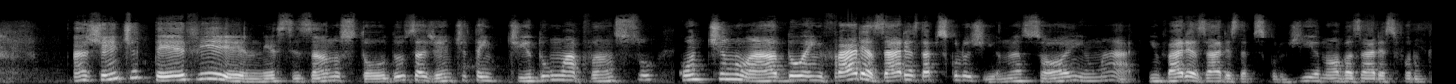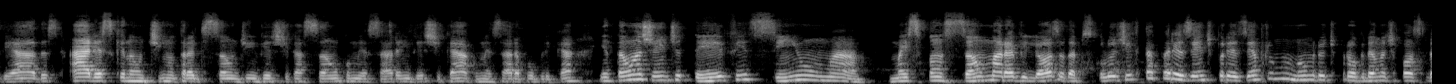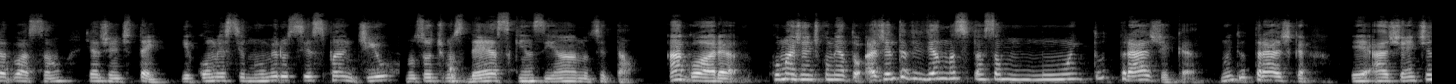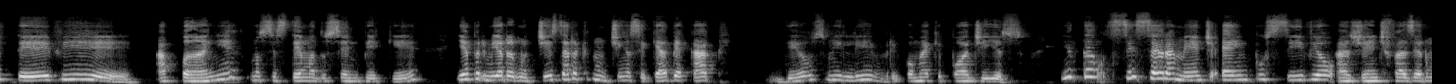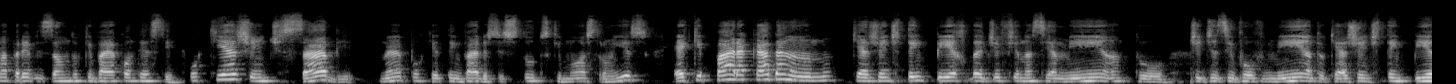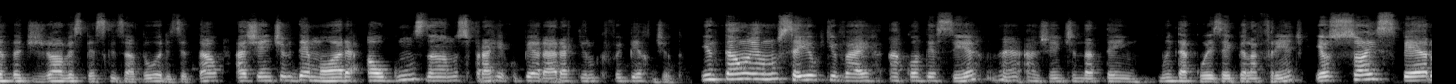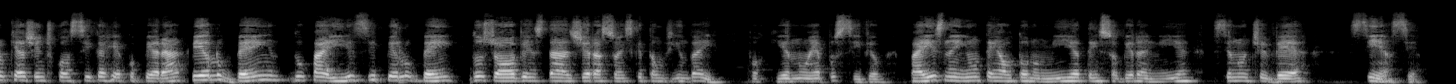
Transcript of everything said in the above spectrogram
a gente teve, nesses anos todos, a gente tem tido um avanço continuado em várias áreas da psicologia, não é só em uma área. Em várias áreas da psicologia, novas áreas foram criadas, áreas que não tinham tradição de investigação começaram a investigar, começaram a publicar. Então, a gente teve, sim, uma uma expansão maravilhosa da psicologia que está presente, por exemplo, no número de programas de pós-graduação que a gente tem, e como esse número se expandiu nos últimos 10, 15 anos e tal. Agora, como a gente comentou, a gente está vivendo uma situação muito trágica, muito trágica. É, a gente teve a pane no sistema do CNPq, e a primeira notícia era que não tinha sequer backup Deus me livre, como é que pode isso? Então, sinceramente, é impossível a gente fazer uma previsão do que vai acontecer. O que a gente sabe, né, porque tem vários estudos que mostram isso, é que para cada ano que a gente tem perda de financiamento, de desenvolvimento, que a gente tem perda de jovens pesquisadores e tal, a gente demora alguns anos para recuperar aquilo que foi perdido. Então, eu não sei o que vai acontecer, né? A gente ainda tem muita coisa aí pela frente. Eu só espero que a gente consiga recuperar pelo bem do país e pelo bem dos jovens das gerações que estão vindo aí porque não é possível. País nenhum tem autonomia, tem soberania, se não tiver ciência,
